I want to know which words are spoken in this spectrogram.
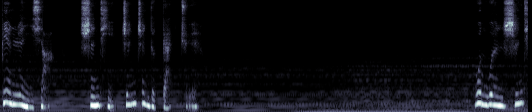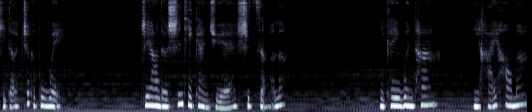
辨认一下身体真正的感觉。问问身体的这个部位，这样的身体感觉是怎么了？你可以问他：“你还好吗？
